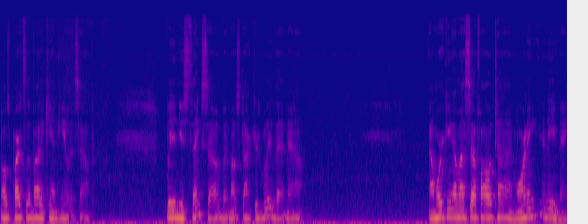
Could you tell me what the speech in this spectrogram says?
Most parts of the body can heal itself. We didn't used to think so, but most doctors believe that now. I'm working on myself all the time, morning and evening.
